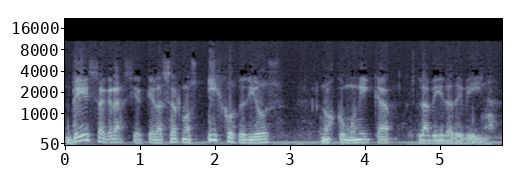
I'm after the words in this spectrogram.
de esa gracia que al hacernos hijos de Dios nos comunica la vida divina.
